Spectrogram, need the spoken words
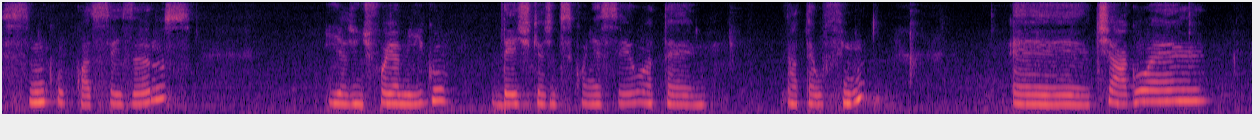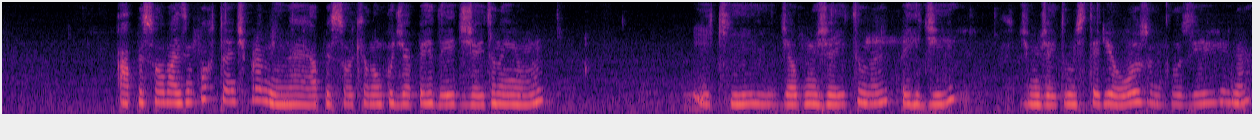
cinco, quase seis anos. E a gente foi amigo desde que a gente se conheceu até, até o fim. É, Tiago é a pessoa mais importante para mim, né? A pessoa que eu não podia perder de jeito nenhum e que de algum jeito, né, perdi, de um jeito misterioso, inclusive, né?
